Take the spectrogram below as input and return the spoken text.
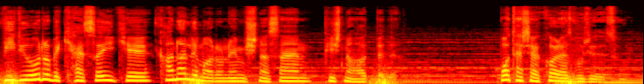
ویدیو رو به کسایی که کانال ما رو نمی‌شناسن پیشنهاد بده. با تشکر از وجودتون.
